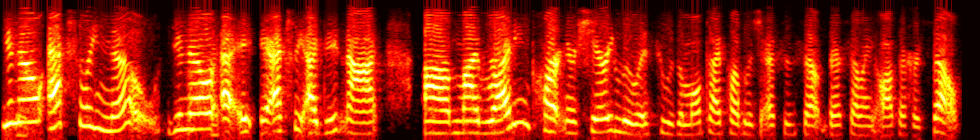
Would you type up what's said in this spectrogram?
you know, actually, no. You know, I, actually, I did not. Uh, my writing partner, Sherry Lewis, who is a multi-published best-selling author herself,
